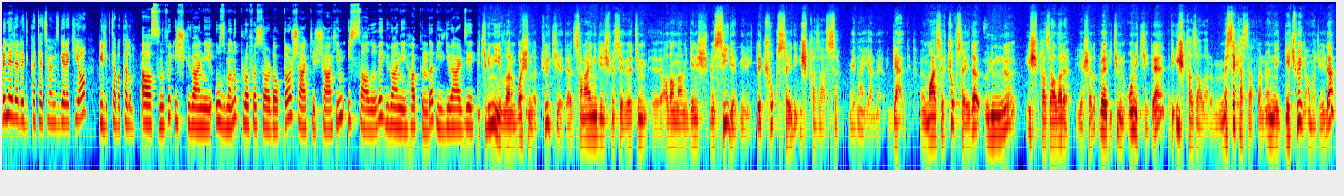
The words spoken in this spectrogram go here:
ve nelere dikkat etmemiz gerekiyor? Birlikte bakalım. A sınıfı iş güvenliği uzmanı Profesör Doktor Şakir Şahin iş sağlığı ve güvenliği hakkında bilgi verdi. 2000'li yılların başında Türkiye'de sanayinin gelişmesi, üretim e, alanlarının gelişmesiyle birlikte çok sayıda iş kazası meydana gelmeye geldi. E, Maalesef çok sayıda ölümlü iş kazaları yaşadık ve 2012'de iş kazaları, meslek hastalıklarının önüne geçmek amacıyla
